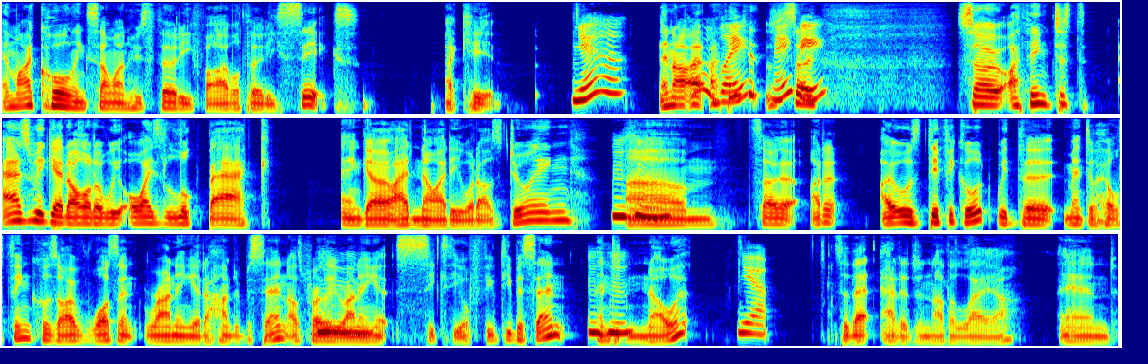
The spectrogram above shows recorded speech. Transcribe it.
am I calling someone who's 35 or 36 a kid? yeah. And I, I Probably. think it- Maybe. So, so I think just as we get older, we always look back and go, I had no idea what I was doing. Mhm. Um, so I don't. It was difficult with the mental health thing because I wasn't running at 100%. I was probably Mm. running at 60 or 50% and Mhm. didn't know it. yeah. So that added another layer. And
